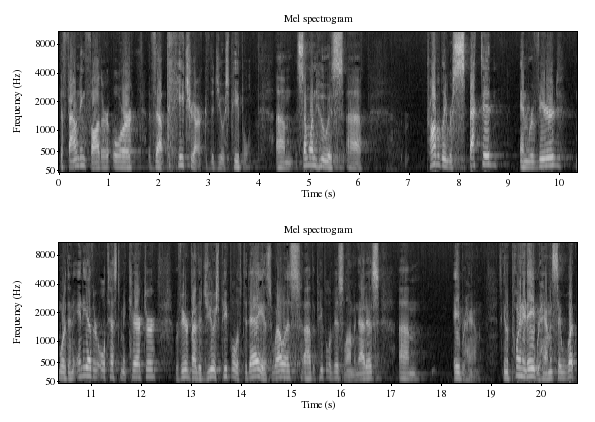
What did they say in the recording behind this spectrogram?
the founding father or the patriarch of the Jewish people. Um, someone who is uh, probably respected and revered more than any other Old Testament character, revered by the Jewish people of today as well as uh, the people of Islam, and that is um, Abraham. He's going to point at Abraham and say, what,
